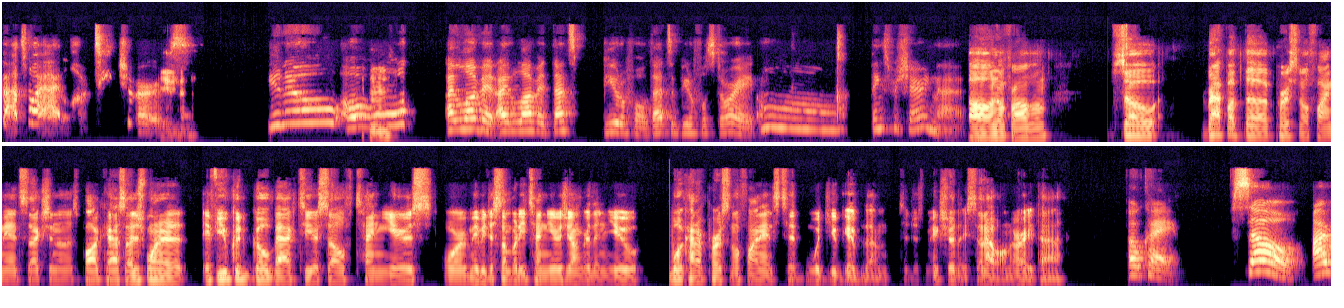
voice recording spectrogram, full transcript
that's why I love teachers. Yeah. You know, oh, mm-hmm. I love it. I love it. That's beautiful. That's a beautiful story. Oh, thanks for sharing that. Oh, no problem. So, wrap up the personal finance section of this podcast. I just wanted, if you could go back to yourself 10 years or maybe to somebody 10 years younger than you, what kind of personal finance tip would you give them to just make sure they set out on the right path? Okay. So, I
